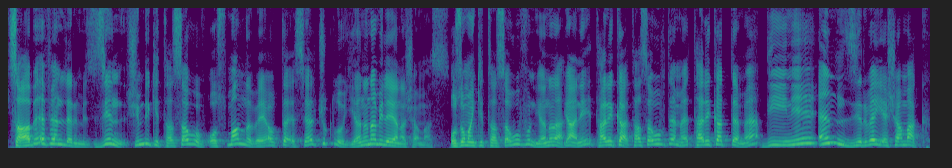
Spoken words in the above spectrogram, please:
Sahabe efendilerimizin şimdiki tasavvuf Osmanlı veyahut da Selçuklu yanına bile yanaşamaz. O zamanki tasavvufun yanına yani tarikat. Tasavvuf deme, tarikat deme. Dini en zirve yaşamak.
